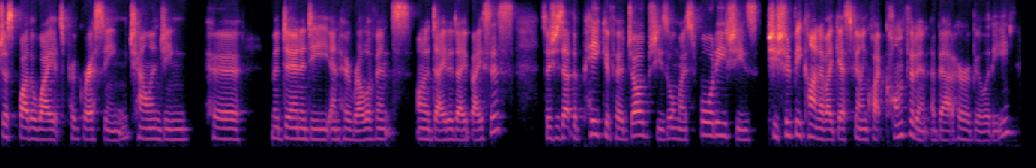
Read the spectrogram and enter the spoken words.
just by the way it's progressing, challenging her modernity and her relevance on a day-to-day basis. So she's at the peak of her job. She's almost 40. She's she should be kind of, I guess, feeling quite confident about her ability.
